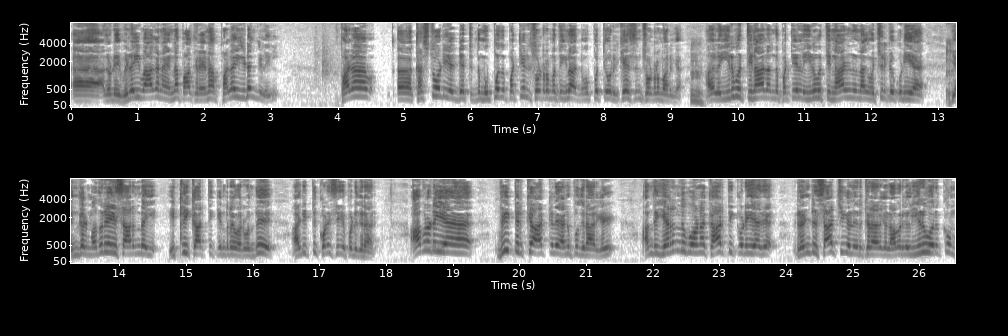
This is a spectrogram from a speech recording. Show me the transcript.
அஹ், அதோடைய விளைவாக நான் என்ன பார்க்கிறேன்னா பல இடங்களில் பல கஸ்டோடியல் டெத் இந்த முப்பது பட்டியல் சொல்றோம் பாத்தீங்களா? இந்த முப்பத்தி ஒரு கேஸ்ன்னு சொல்றோம் பாருங்க. அதுல இருபத்தி நாலு அந்த பட்டியலில் இருபத்தி நாலுன்னு நாங்க வச்சிருக்கக்கூடிய எங்கள் மதுரையை சார்ந்த இட்லி கார்த்திக் என்றவர் வந்து அடித்து கொலை செய்யப்படுகிறார். அவருடைய வீட்டிற்கு ஆட்களை அனுப்புகிறார்கள். அந்த இறந்து போன கார்த்திக்குடைய ரெண்டு சாட்சிகள் இருக்கிறார்கள். அவர்கள் இருவருக்கும்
